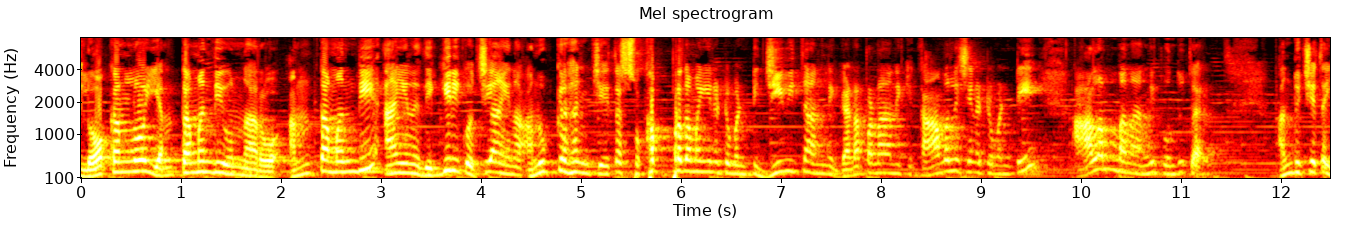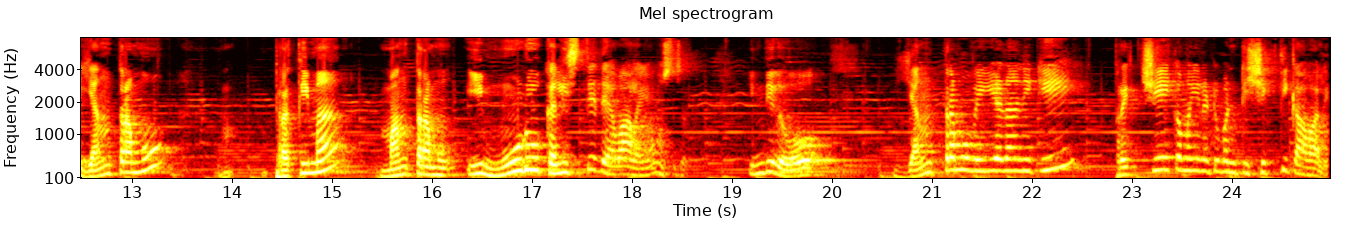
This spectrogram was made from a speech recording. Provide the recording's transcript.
లోకంలో ఎంతమంది ఉన్నారో అంతమంది ఆయన దగ్గరికి వచ్చి ఆయన అనుగ్రహం చేత సుఖప్రదమైనటువంటి జీవితాన్ని గడపడానికి కావలసినటువంటి ఆలంబనాన్ని పొందుతారు. అందుచేత యంత్రము ప్రతిమ మంత్రము ఈ మూడు కలిస్తే దేవాలయం వస్తుంది. ఇందులో యంత్రము వేయడానికి ప్రత్యేకమైనటువంటి శక్తి కావాలి.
